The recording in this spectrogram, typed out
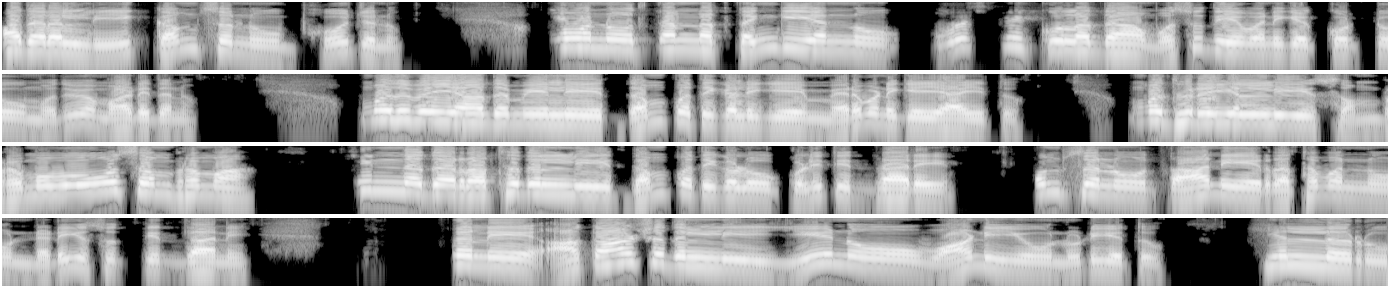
ಅದರಲ್ಲಿ ಕಂಸನು ಭೋಜನು. ಅವನು ತನ್ನ ತಂಗಿಯನ್ನು ವೃಷ್ಣಿ ಕುಲದ ವಸುದೇವನಿಗೆ ಕೊಟ್ಟು ಮದುವೆ ಮಾಡಿದನು. ಮದುವೆಯಾದ ಮೇಲೆ ದಂಪತಿಗಳಿಗೆ ಮೆರವಣಿಗೆಯಾಯಿತು. ಮಧುರೆಯಲ್ಲಿ ಸಂಭ್ರಮವೋ ಸಂಭ್ರಮ. ಚಿನ್ನದ ರಥದಲ್ಲಿ ದಂಪತಿಗಳು ಕುಳಿತಿದ್ದಾರೆ. ಹಂಸನು ತಾನೇ ರಥವನ್ನು ನಡೆಯಿಸುತ್ತಿದ್ದಾನೆ ಆಕಾಶದಲ್ಲಿ ಏನೋ ವಾಣಿಯು ನುಡಿಯಿತು. ಎಲ್ಲರೂ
